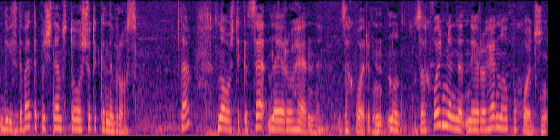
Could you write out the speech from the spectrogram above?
Дивіться, давайте почнемо з того, що таке невроз. Так? Знову ж таки, це нейрогенне захворювання, ну, захворювання нейрогенного походження.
